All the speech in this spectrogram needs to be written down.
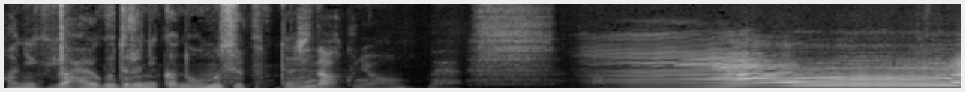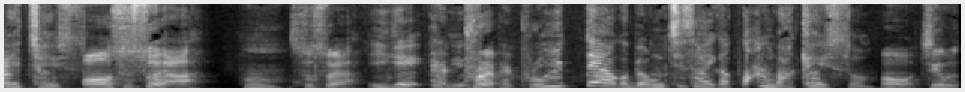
아니, 그게 알고 들으니까 너무 슬픈데? 지나갔군요. 네. 맺혀 있어. 어 수소야. 어. 수소야. 이게 여기 100%야 100%. 울대하고 명치 사이가 꽉 막혀 있어. 어 지금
